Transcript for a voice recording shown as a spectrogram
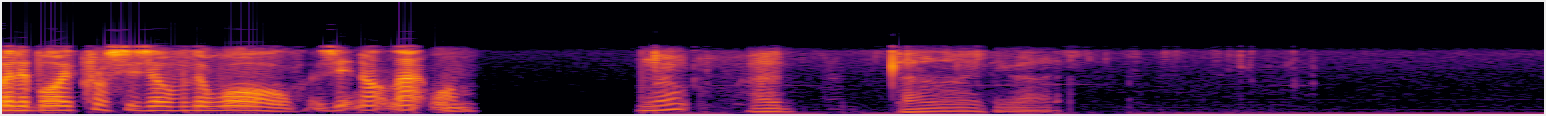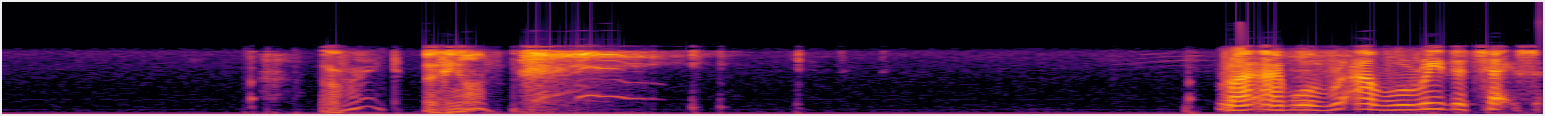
Where the boy crosses over the wall. Is it not that one? Nope. I, I don't know anything about it. All right, moving on. Right, I will. I will read the text.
